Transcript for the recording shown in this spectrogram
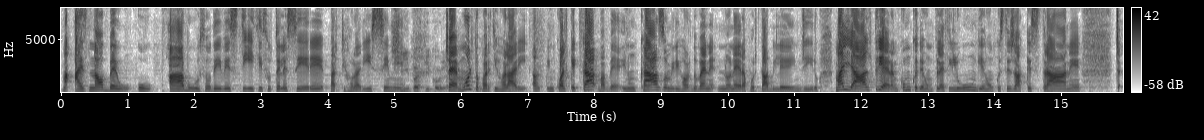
ma Ice Snob EU ha avuto dei vestiti tutte le sere particolarissimi. Sì, particolari. Cioè, molto particolari. In qualche caso, vabbè, in un caso mi ricordo bene, non era portabile in giro, ma gli altri erano comunque dei completi lunghi con queste giacche strane. Cioè,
